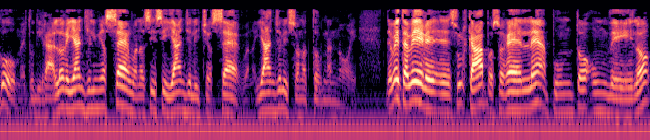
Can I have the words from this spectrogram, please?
Come? Tu dirai, allora gli angeli mi osservano? Sì, sì, gli angeli ci osservano, gli angeli sono attorno a noi. Dovete avere eh, sul capo, sorelle, appunto, un velo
